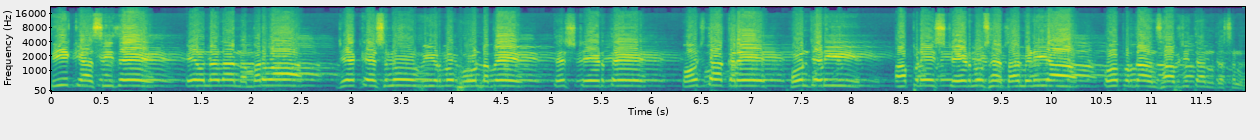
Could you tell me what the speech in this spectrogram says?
3081 ਤੇ ਇਹ ਉਹਨਾਂ ਦਾ ਨੰਬਰ ਵਾ। ਜੇ ਕਿਸ ਨੂੰ ਵੀਰ ਨੂੰ ਫੋਨ ਲੱਭੇ ਤੇ ਸਟੇਟ ਤੇ ਪਹੁੰਚਦਾ ਕਰੇ। ਹੁਣ ਜਿਹੜੀ ਆਪਣੇ ਸਟੇਟ ਨੂੰ ਸਹਾਇਤਾ ਮਿਲੀ ਆ, ਉਹ ਪ੍ਰਧਾਨ ਸਾਹਿਬ ਜੀ ਤੁਹਾਨੂੰ ਦੱਸਣ।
